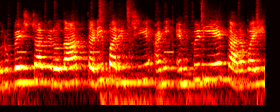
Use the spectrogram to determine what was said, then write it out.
रुपेशच्या विरोधात तडीपारीची आणि एमपीडीए कारवाई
